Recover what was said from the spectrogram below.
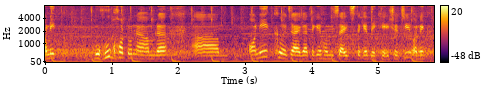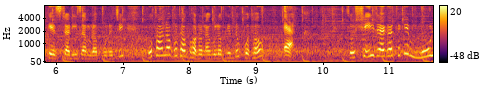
অনেক বহু ঘটনা আমরা অনেক জায়গা থেকে হোমিসাইডস থেকে দেখে এসেছি, অনেক কেস স্টাডিজ আমরা পড়েছি। কোথাও না কোথাও ঘটনাগুলো কিন্তু কোথাও এক। তো সেই জায়গা থেকে মূল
